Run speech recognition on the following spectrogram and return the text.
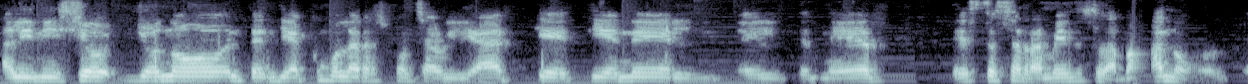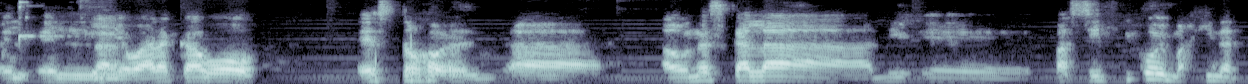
Al inicio yo no entendía como la responsabilidad que tiene el, el tener estas herramientas a la mano, el, el Claro. llevar a cabo esto a, a una escala eh, pacífico, imagínate.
